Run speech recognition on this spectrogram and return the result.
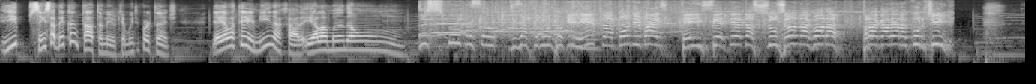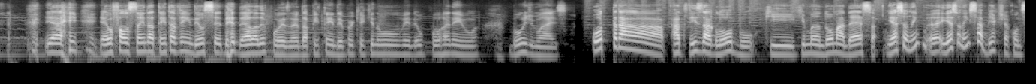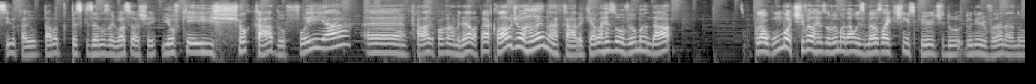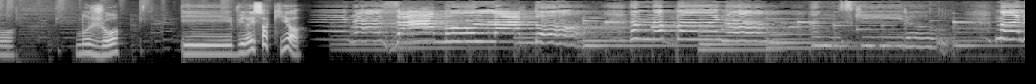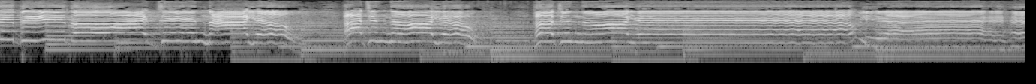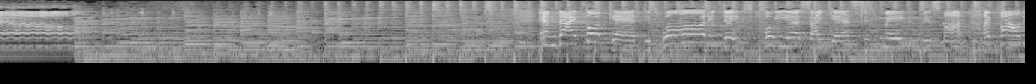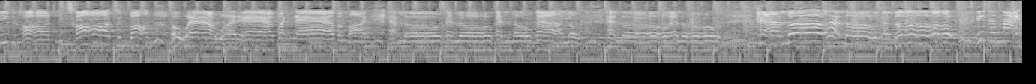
E sem saber cantar também, o que é muito importante. E aí ela termina, cara, e ela manda um. Desculpa se eu desafinei um pouquinho. Querida, bom demais. Tem CD da Suzana agora pra galera curtir. E aí, e aí o Faustão ainda tenta vender o CD dela depois, né? Dá pra entender porque que não vendeu porra nenhuma. Bom demais. Outra atriz da Globo que, que mandou uma dessa, e essa, eu nem, e essa eu nem sabia que tinha acontecido, cara. Eu tava pesquisando os negócios, eu achei, e eu fiquei chocado. Foi a. É, caralho, qual que é o nome dela? Foi a Claudia Hanna, cara, que ela resolveu mandar. Por algum motivo, ela resolveu mandar um Smells Like Teen Spirit do, do Nirvana no, no Jô. E virou isso aqui, ó. And I forget it's what it takes. Oh yes, I guess it makes me smile. I found it hard, it's hard to find. Oh well, whatever, never mind. Hello, hello, hello, hello, hello, hello, hello, hello, hello. In the night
